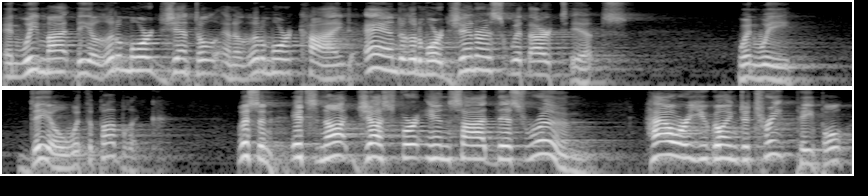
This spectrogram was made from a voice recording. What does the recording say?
and we might be a little more gentle and a little more kind and a little more generous with our tips when we deal with the public. Listen, it's not just for inside this room. How are you going to treat people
